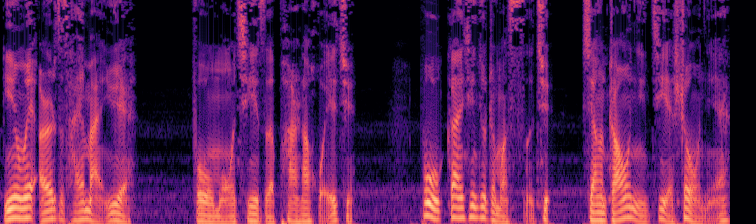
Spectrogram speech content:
因为儿子才满月，父母妻子盼着他回去，不甘心就这么死去，想找你借寿年。”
